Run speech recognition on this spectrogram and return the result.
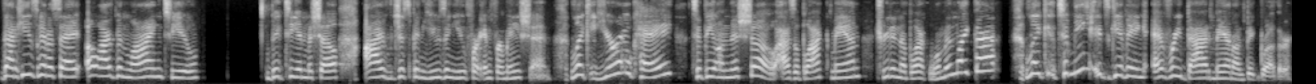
that he's going to say, Oh, I've been lying to you. Big T and Michelle, I've just been using you for information. Like, you're okay to be on this show as a black man treating a black woman like that? Like, to me, it's giving every bad man on Big Brother.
